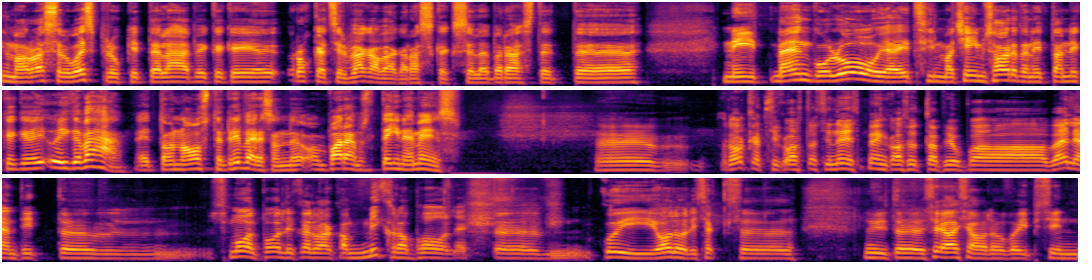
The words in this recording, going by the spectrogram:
ilma Russell Westbrookita läheb ikkagi Rocketsil väga-väga raskeks, sellepärast et äh, neid mänguloojaid ilma James Hardenita on ikkagi õige vähe, et on Austin Rivers on, on paremuselt teine mees. Rocketsi kohta siin eesmäng kasutab juba väljendit small ball'i kõrvaga microball, et kui oluliseks nüüd see asjaolu võib siin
